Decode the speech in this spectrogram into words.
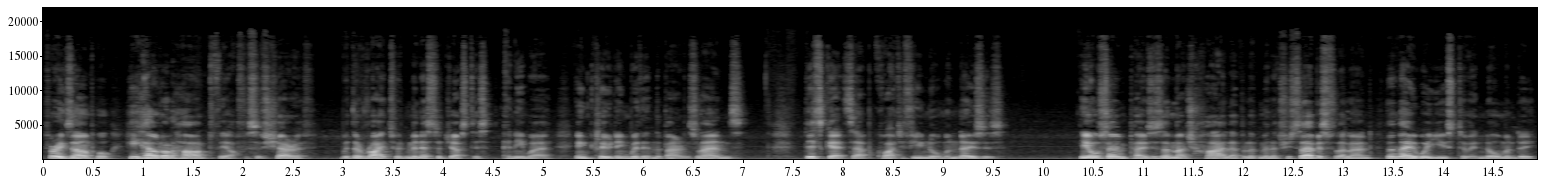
For example, he held on hard to the office of sheriff, with the right to administer justice anywhere, including within the baron's lands. This gets up quite a few Norman noses. He also imposes a much higher level of military service for the land than they were used to in Normandy,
